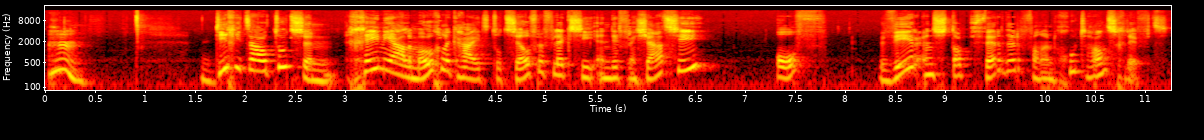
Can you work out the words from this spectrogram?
Digitaal toetsen. Geniale mogelijkheid tot zelfreflectie en differentiatie. Of weer een stap verder van een goed handschrift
